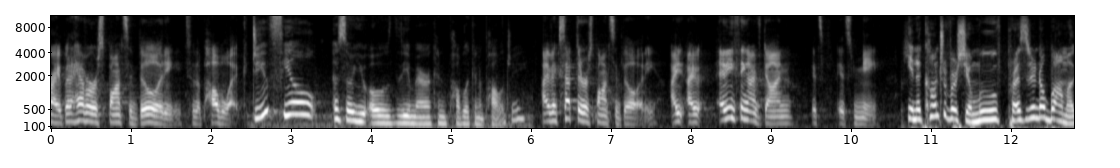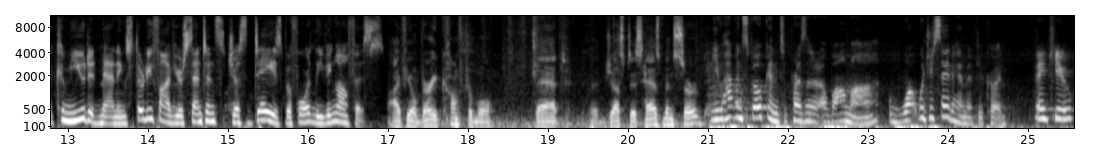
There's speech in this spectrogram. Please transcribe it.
Right, but I have a responsibility to the public. Do you feel as though you owe the American public an apology? I've accepted responsibility. I, I, anything I've done, it's, it's me. In a controversial move, President Obama commuted Manning's 35 year sentence just days before leaving office. I feel very comfortable that uh, justice has been served. You haven't spoken to President Obama. What would you say to him if you could? Thank you.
